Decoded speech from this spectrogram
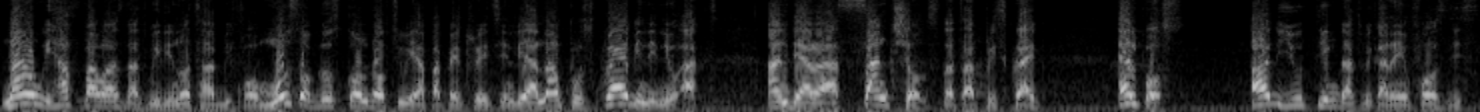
Now we have powers that we did not have before. Most of those conducts we are perpetrating, they are now prescribed in the new act. And there are sanctions that are prescribed. Help us. How do you think that we can enforce this?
